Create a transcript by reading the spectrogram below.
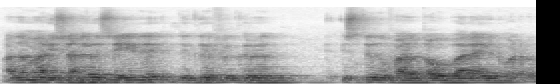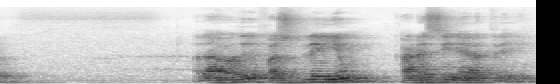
அதை மாதிரி சகரு செய்து திக்கு ஃபிக்ரு இஸ்துக்கு தௌபால ஈடுபடுறது. அதாவது ஃபஸ்ட்லேயும் கடைசி நேரத்துலேயும்.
